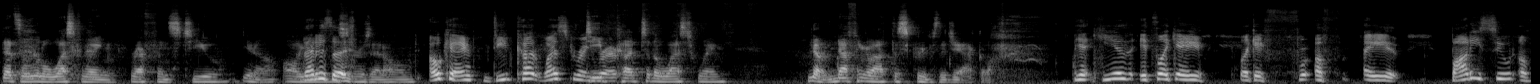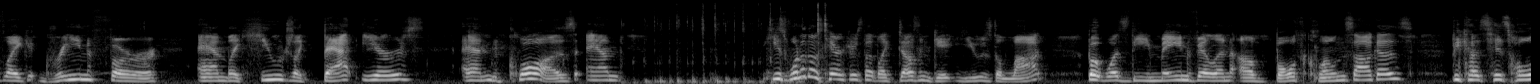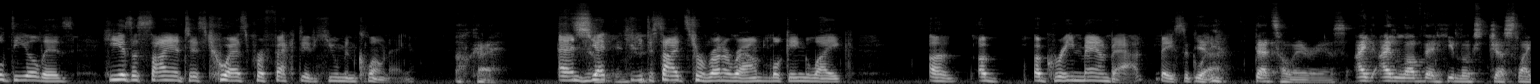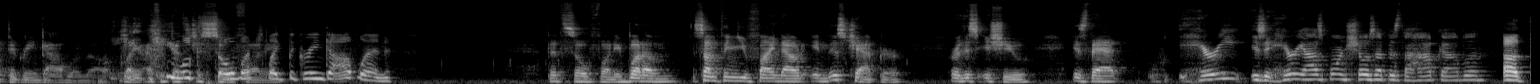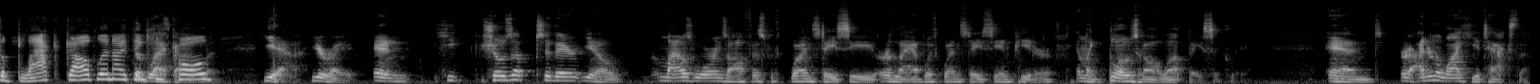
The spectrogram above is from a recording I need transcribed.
That's a little West Wing reference to you, you know, all That you is a- listeners at home. Okay, deep cut West Wing. Deep cut to the West Wing. No, nothing about the screams the jackal. Yeah, he is. It's like a like a a, a bodysuit of like green fur and like huge like bat ears and hmm. claws and he's one of those characters that like doesn't get used a lot but was the main villain of both clone sagas because his whole deal is he is a scientist who has perfected human cloning Okay. and So yet he decides to run around looking like a a, a green man bat basically Yeah. That's hilarious. I, I love that he looks just like the Green Goblin though. Like I think he that's looks just so, so, much like the green goblin That's so funny. But um, something you find out in this chapter or this issue is that Harry is it Harry Osborn shows up as the Hobgoblin? uh the black goblin i The think Black he's called Yeah, you're right. And he shows up to their, you know, Miles Warren's office with Gwen Stacy or lab with Gwen Stacy and Peter and like blows it all up basically. And or I don't know why he attacks them.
